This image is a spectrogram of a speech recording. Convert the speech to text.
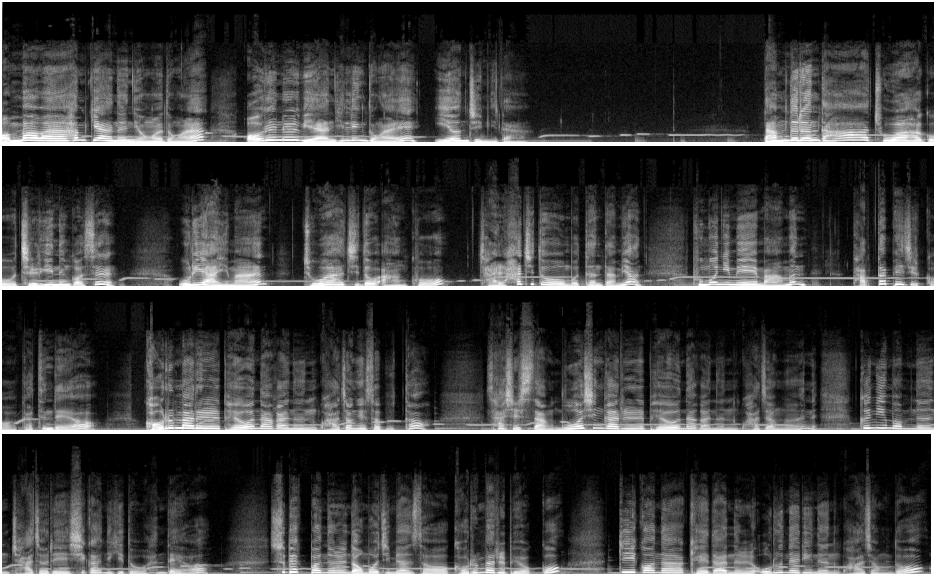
엄마와 함께하는 영어 동화, 어른을 위한 힐링 동화의 이현주입니다. 남들은 다 좋아하고 즐기는 것을 우리 아이만 좋아하지도 않고 잘 하지도 못한다면 부모님의 마음은 답답해질 것 같은데요. 걸음마를 배워나가는 과정에서부터 사실상 무엇인가를 배워나가는 과정은 끊임없는 좌절의 시간이기도 한데요. 수백 번을 넘어지면서 걸음마를 배웠고 뛰거나 계단을 오르내리는 과정도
